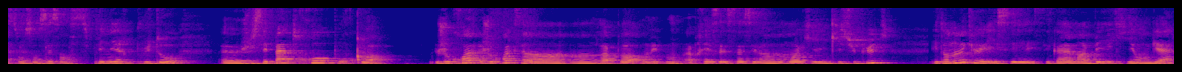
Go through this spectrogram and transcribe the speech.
ils sont censés s'en finir plus tôt. Euh, je sais pas trop pourquoi. Je crois, je crois que c'est un, rapport, mais bon, après, ça, c'est vraiment moi qui, qui suppute. Étant donné que c'est quand même un pays qui est en guerre,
